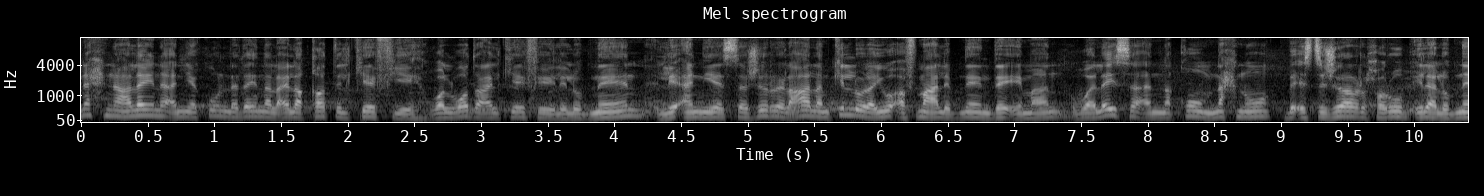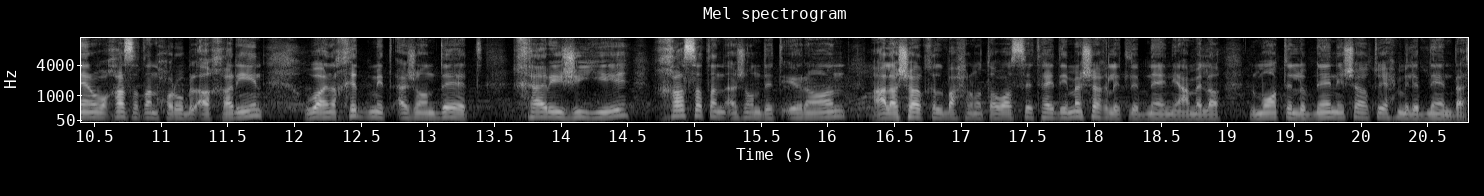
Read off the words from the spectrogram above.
نحن علينا أن يكون لدينا العلاقات الكافية والوضع الكافي للبنان لأن يستجر العالم كله ليوقف مع لبنان دائما وليس أن نقوم نحن باستجرار الحروب إلى لبنان وخاصة حروب الآخرين وخدمه أجندات خارجية خاصة أجندة إيران على شرق البحر المتوسط. هذه ما شغلة لبنان يعملها. المواطن اللبناني شغلته يحمي لبنان بس.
